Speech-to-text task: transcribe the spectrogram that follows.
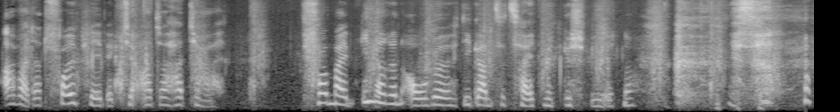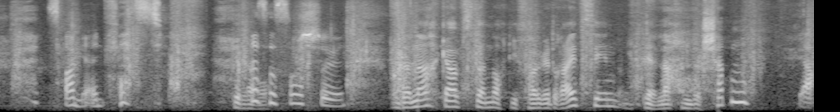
Aber das Vollplayback-Theater hat ja vor meinem inneren Auge die ganze Zeit mitgespielt. Ne? Es, war mir ein Fest. Genau. Das ist so schön. Und danach gab es dann noch die Folge 13, der lachende Schatten. Ja.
